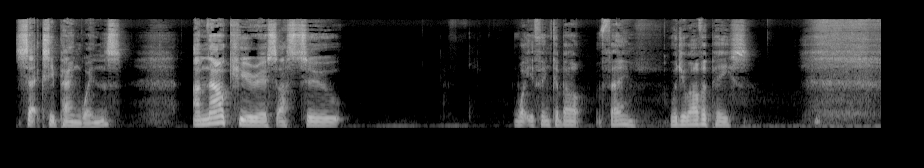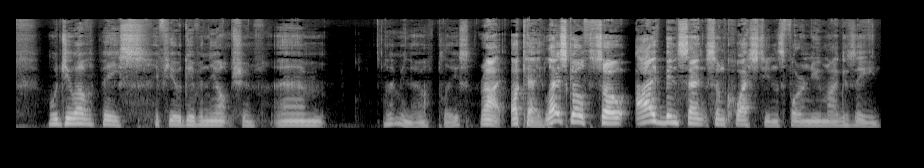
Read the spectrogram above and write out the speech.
sexy penguins. I'm now curious as to what you think about fame. Would you have a piece? Would you have a piece if you were given the option? Um, let me know, please. Right, okay, let's go. So, I've been sent some questions for a new magazine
